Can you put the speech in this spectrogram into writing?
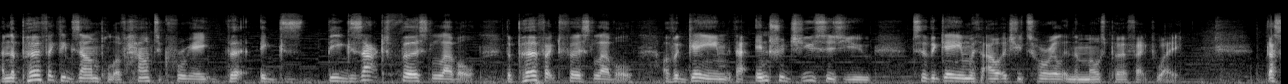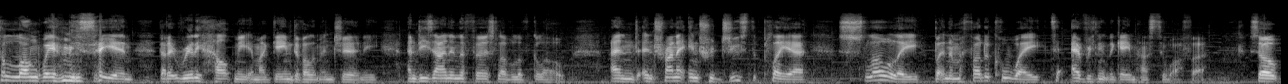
and the perfect example of how to create the ex the exact first level, the perfect first level of a game that introduces you to the game without a tutorial in the most perfect way. That's a long way of me saying that it really helped me in my game development journey and designing the first level of Glow and, and trying to introduce the player slowly but in a methodical way to everything the game has to offer. So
